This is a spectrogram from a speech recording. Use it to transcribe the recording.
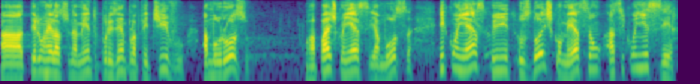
a ter um relacionamento, por exemplo, afetivo, amoroso. O rapaz conhece a moça e conhece e os dois começam a se conhecer.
